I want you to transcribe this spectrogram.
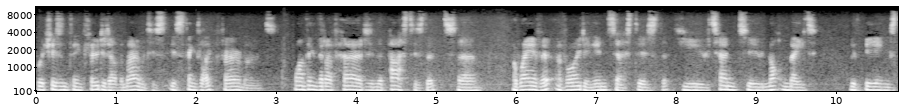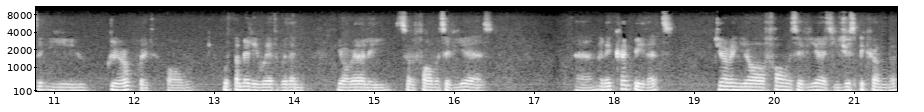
which isn't included at the moment, is, is things like pheromones. One thing that I've heard in the past is that um, a way of avoiding incest is that you tend to not mate with beings that you grew up with or were familiar with within your early sort of formative years. Um, and it could be that during your formative years you just become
